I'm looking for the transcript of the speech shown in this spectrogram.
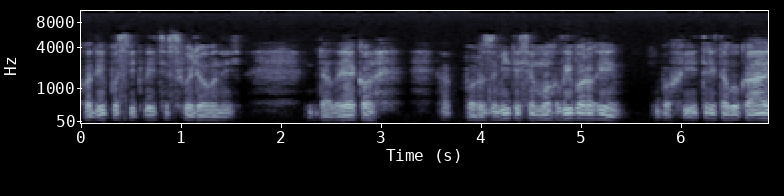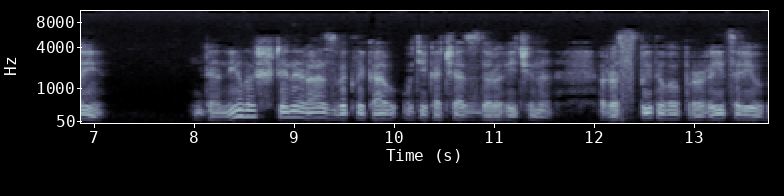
ходив по світлиці схвильований. Далеко, а порозумітися могли вороги, бо хитрі та лукаві. Данило ще не раз викликав утікача з Дорогичина, розпитував про рицарів,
